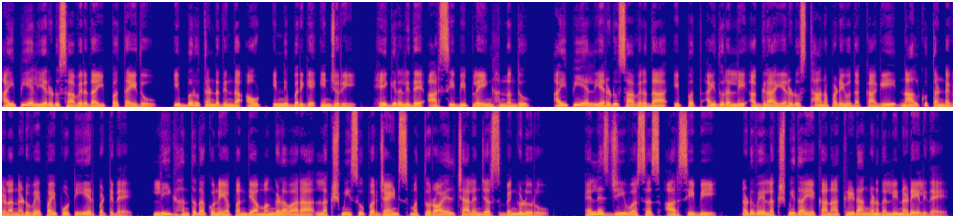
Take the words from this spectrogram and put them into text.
ಐಪಿಎಲ್ ಎರಡು ಸಾವಿರದ ಇಪ್ಪತ್ತೈದು ಇಬ್ಬರು ತಂಡದಿಂದ ಔಟ್, ಇನ್ನಿಬ್ಬರಿಗೆ ಇಂಜುರಿ. ಹೇಗಿರಲಿದೆ ಆರ್ಸಿಬಿ ಪ್ಲೇಯಿಂಗ್ ಹನ್ನೊಂದು? ಐಪಿಎಲ್ ಎರಡು ಸಾವಿರದ ಇಪ್ಪತ್ತೈದರಲ್ಲಿ ಅಗ್ರ ಎರಡು ಸ್ಥಾನ ಪಡೆಯುವುದಕ್ಕಾಗಿ ನಾಲ್ಕು ತಂಡಗಳ ನಡುವೆ ಪೈಪೋಟಿ ಏರ್ಪಟ್ಟಿದೆ. ಲೀಗ್ ಹಂತದ ಕೊನೆಯ ಪಂದ್ಯ ಮಂಗಳವಾರ ಲಕ್ಷ್ಮೀ ಸೂಪರ್ ಜೈಂಟ್ಸ್ ಮತ್ತು royal challengers Bengaluru. LSG versus RCB ನಡುವೆ ಲಕ್ಷ್ಮೀದ ಏಕಾನ ಕ್ರೀಡಾಂಗಣದಲ್ಲಿ ನಡೆಯಲಿದೆ.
